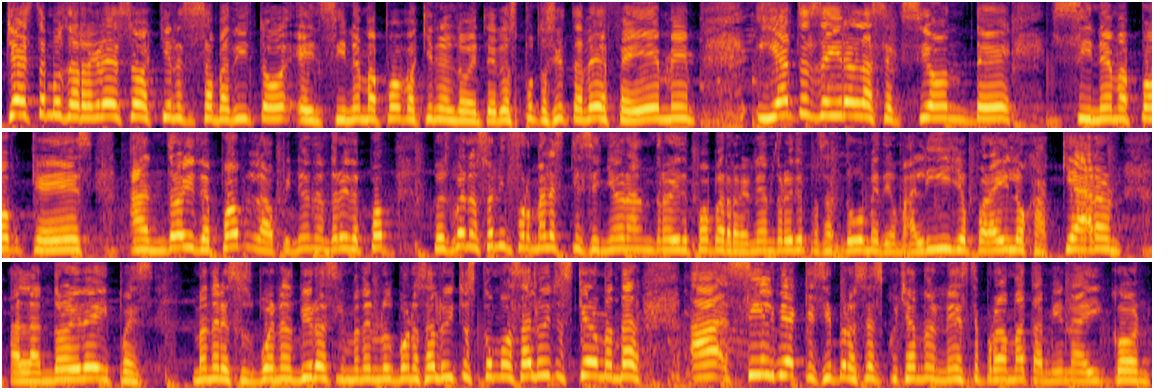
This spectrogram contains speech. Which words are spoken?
Ya estamos de regreso aquí en este sabadito en Cinema Pop, aquí en el 92.7 de FM. Y antes de ir a la sección de Cinema Pop, que es Android Pop, la opinión de Android Pop, pues bueno, son informales que el señor Android Pop, René Android, pues anduvo medio malillo, por ahí lo hackearon al Android y pues mándale sus buenas vibras y manden unos buenos saluditos. Como saluditos quiero mandar a Silvia, que siempre nos está escuchando en este programa, también ahí con,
